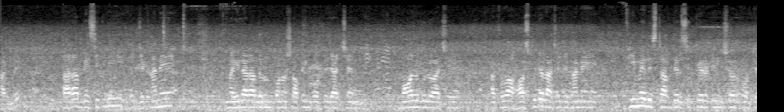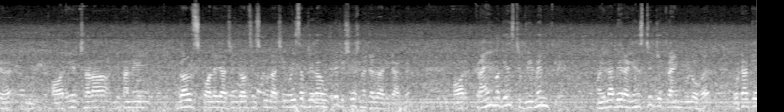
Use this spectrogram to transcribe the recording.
থাকবে। তারা বেসিকলি যেখানে মহিলারা ধরুন কোনো শপিং করতে যাচ্ছেন মলগুলো আছে অথবা হসপিটাল আছে যেখানে ফিমেল স্টাফদের সিকিউরিটি ইনশিওর করতে হয়। আর এছাড়া যেখানে গার্লস কলেজ আছে গার্লস স্কুল আছে, ওই সব জায়গার উপরে বিশেষ নজরদারি রাখবে। আর ক্রাইম এগেনস্ট উইমেনকে মহিলাদের এগেনস্টে যে ক্রাইমগুলো হয়, ওটাকে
